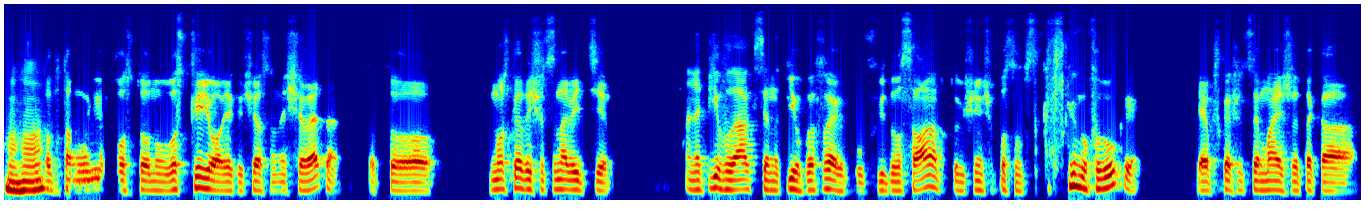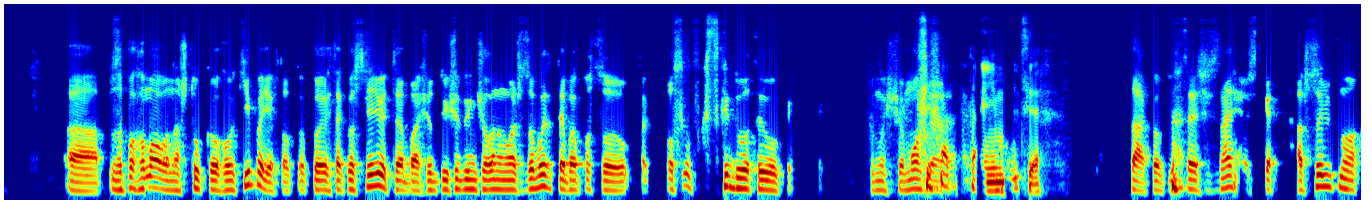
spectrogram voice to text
Угу. Тобто там Луньов просто ну, розстрілював, якщо чесно, на щелета. Тобто, можна сказати, що це навіть напівреакція, напіврефлекс був від Руслана, тобто він ще просто вскинув руки. Я б сказав, що це майже така а, запрограмована штука голкіперів. Тобто, коли їх так розстрілюють, треба, що ти, що ти нічого не можеш зробити, треба просто так скидувати руки. Тому що може анімація. Так, тобто це ж знаєш, щось таке абсолютно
